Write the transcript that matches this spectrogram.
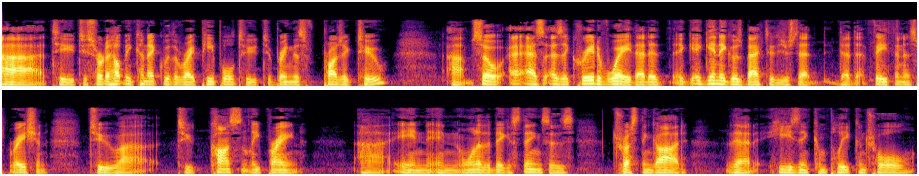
uh, to to sort of help me connect with the right people to to bring this project to. Um, so as as a creative way, that it, again it goes back to just that that, that faith and inspiration to uh, to constantly praying. Uh, and and one of the biggest things is trusting God that He's in complete control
